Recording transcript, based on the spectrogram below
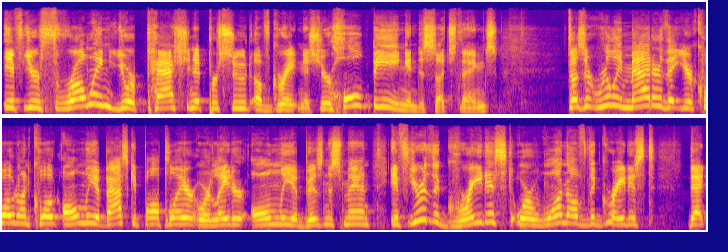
If you're throwing your passionate pursuit of greatness, your whole being into such things, does it really matter that you're quote unquote only a basketball player or later only a businessman? If you're the greatest or one of the greatest that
